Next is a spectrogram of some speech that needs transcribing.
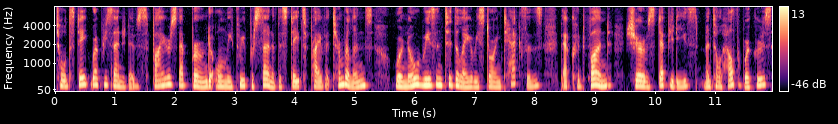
told state representatives fires that burned only 3% of the state's private timberlands were no reason to delay restoring taxes that could fund sheriff's deputies, mental health workers,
